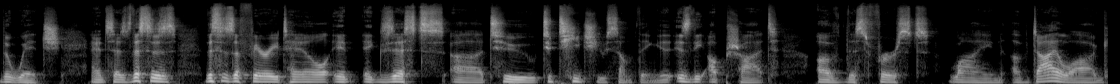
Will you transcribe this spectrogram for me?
the witch, and says, "This is this is a fairy tale. It exists uh, to to teach you something." It is the upshot of this first line of dialogue.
